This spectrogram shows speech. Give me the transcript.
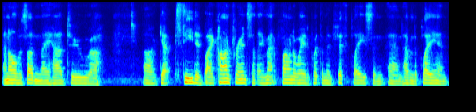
and all of a sudden they had to uh, uh, get seeded by conference, and they met, found a way to put them in fifth place and, and having to play in.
